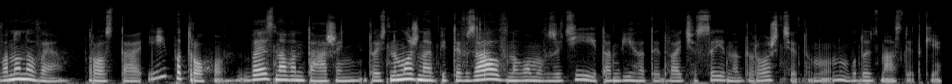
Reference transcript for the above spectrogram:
Воно нове просто і потроху, без навантажень. Тобто не можна піти в зал в новому взуті і там бігати два часи на дорожці, тому ну, будуть наслідки.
